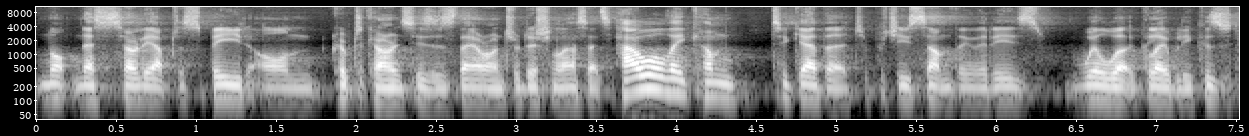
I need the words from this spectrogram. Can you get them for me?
not necessarily up to speed on cryptocurrencies as they are on traditional assets. How will they come together to produce something that is will work globally? Because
